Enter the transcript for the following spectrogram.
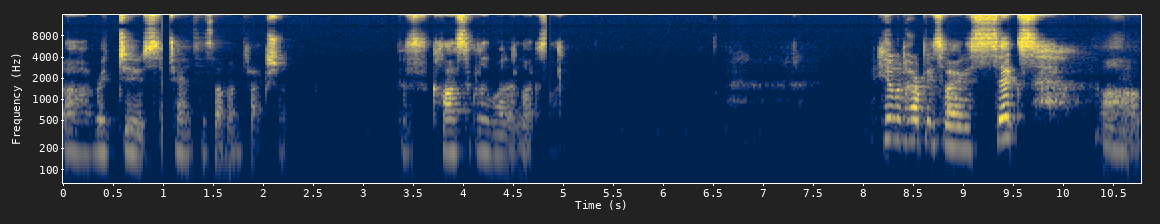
uh, reduce the chances of infection. This is classically what it looks like. Human herpes virus 6. Um,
